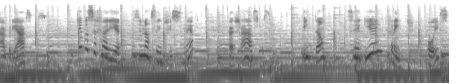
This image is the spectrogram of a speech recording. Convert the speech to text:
abre aspas, o que você faria se não sentisse medo? Fecha aspas. Então, seguia em frente, pois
